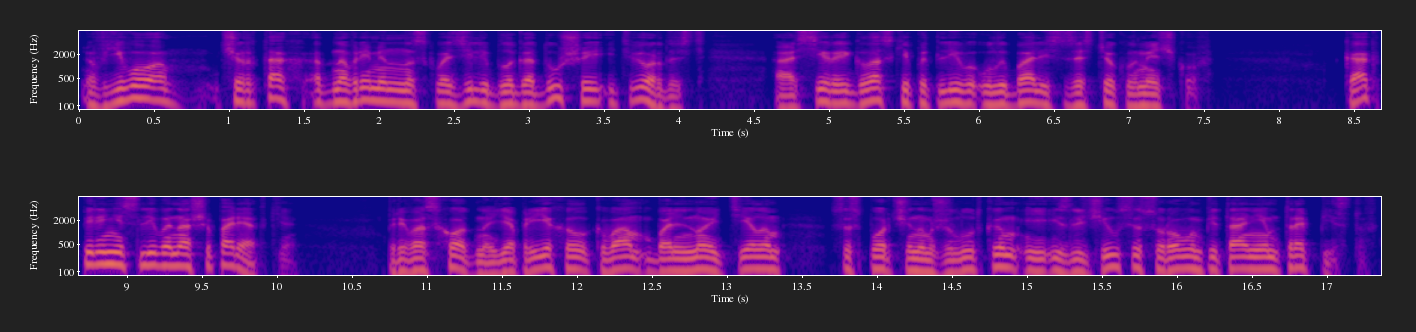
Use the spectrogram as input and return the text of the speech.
В его чертах одновременно сквозили благодушие и твердость, а серые глазки пытливо улыбались за стеклами очков. Как перенесли вы наши порядки? Превосходно. Я приехал к вам больной телом, с испорченным желудком и излечился суровым питанием тропистов.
